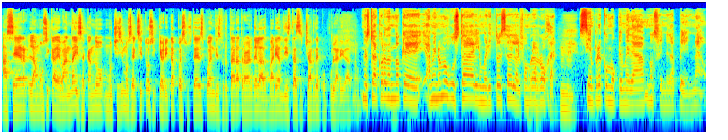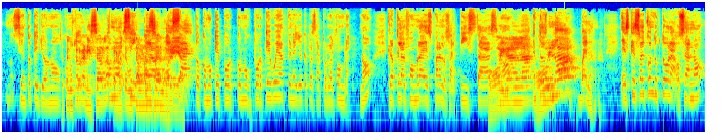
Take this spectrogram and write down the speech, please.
a hacer la música de banda y sacando muchísimos éxitos y que ahorita pues ustedes pueden disfrutar a través de las varias listas y char de popularidad, ¿no? Me estoy acordando que a mí no me gusta el numerito ese de la alfombra roja. Siempre como que me da, no sé, me da pena. No, siento que yo no. O sea, te gusta que- organizarlas, como- pero no te sí, gusta pero- por ellas. Exacto, como que por, como, ¿por qué voy a tener yo que pasar por la alfombra? ¿No? Creo que la alfombra es para los artistas. ¿no? Óiganla, Entonces, no, bueno. Es que soy conductora, o sea, no,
